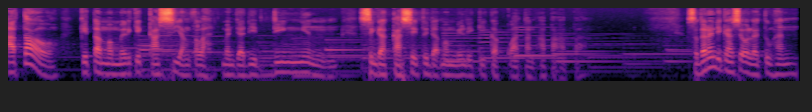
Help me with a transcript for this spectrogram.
atau kita memiliki kasih yang telah menjadi dingin sehingga kasih tidak memiliki kekuatan apa-apa. Saudara yang dikasih oleh Tuhan,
